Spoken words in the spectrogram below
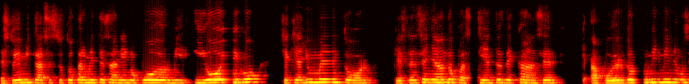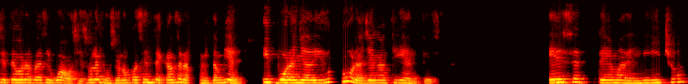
estoy en mi casa, estoy totalmente sana y no puedo dormir, y oigo que aquí hay un mentor que está enseñando a pacientes de cáncer a poder dormir mínimo siete horas, va a decir, wow, si eso le funciona a un paciente de cáncer, a mí también. Y por añadidura llegan clientes. Ese tema del nicho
